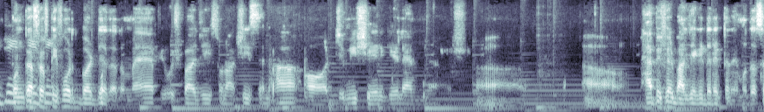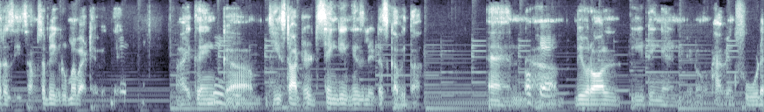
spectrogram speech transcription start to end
जी उनका जी। 54th बर्थडे था तो मैं पीयूष बाजी सोनाक्षी सिन्हा और जिमी शेरगिल एंड हैप्पी फेयर भाग्य के डायरेक्टर है मुदस्सर अज़ीज़ हम सब एक रूम में बैठे हुए थे। I think he started singing his latest kavita and Okay. um, we were all eating and you know having food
